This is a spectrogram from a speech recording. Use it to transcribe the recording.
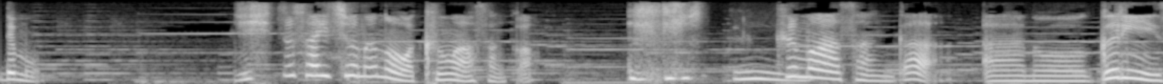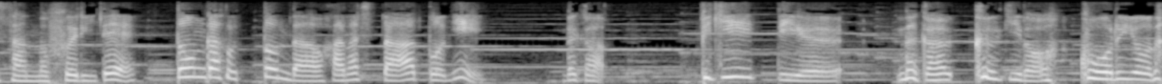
でも、実質最初なのはクマーさんか。うん。クマーさんが、あの、グリーンさんの振りで、ドンが吹っ飛んだを話した後に、なんか、ピキーっていう、なんか空気の凍るような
